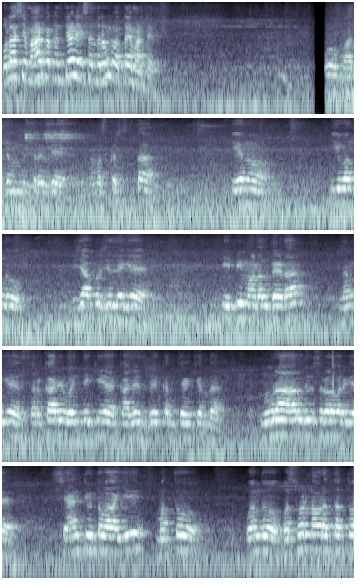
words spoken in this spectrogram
ಖುಲಾಸೆ ಮಾಡ್ಬೇಕಂತೇಳಿ ಈ ಸಂದರ್ಭದಲ್ಲಿ ಒತ್ತಾಯ ಮಾಡ್ತಾ ಇದ್ದೀವಿ ಮಾಧ್ಯಮ ಮಿತ್ರರಿಗೆ ನಮಸ್ಕರಿಸುತ್ತಾ ಏನು ಈ ಒಂದು ಬಿಜಾಪುರ ಜಿಲ್ಲೆಗೆ ಟಿ ಪಿ ಮಾಡಲ್ ಬೇಡ. ನಮಗೆ ಸರ್ಕಾರಿ ವೈದ್ಯಕೀಯ ಕಾಲೇಜ್ ಬೇಕಂತ ಹೇಳ್ಕೊಂಡ ನೂರ ಆರು ದಿವಸಗಳವರೆಗೆ ಶಾಂತಿಯುತವಾಗಿ ಮತ್ತು ಒಂದು ಬಸವಣ್ಣವರ ತತ್ವ,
